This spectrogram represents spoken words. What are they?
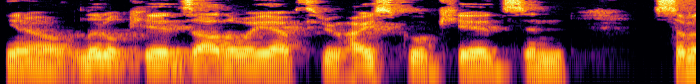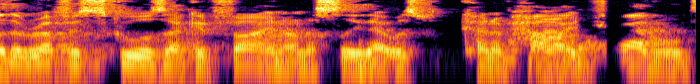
you know little kids all the way up through high school kids, and some of the roughest schools I could find. Honestly, that was kind of how wow. I traveled.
